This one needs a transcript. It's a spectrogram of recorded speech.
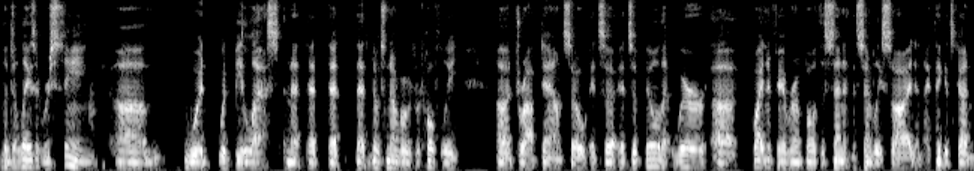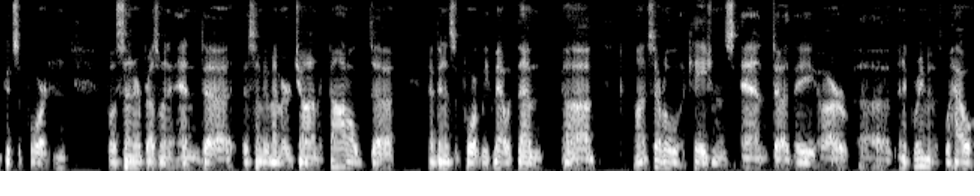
the delays that we're seeing um, would would be less and that that that that those numbers would hopefully uh, drop down so it's a it's a bill that we're uh, quite in favor on both the Senate and Assembly side, and I think it's gotten good support. And both Senator Breslin and uh, Assembly Member John McDonald uh, have been in support. We've met with them uh, on several occasions, and uh, they are uh, in agreement with how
